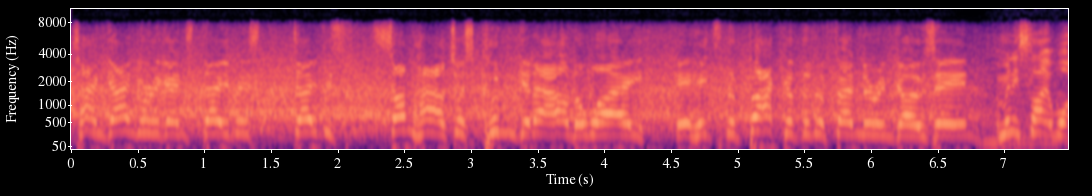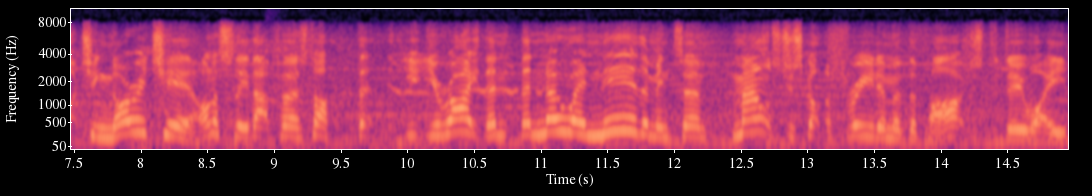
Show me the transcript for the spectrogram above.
Tanganga against Davies. Davies somehow just couldn't get out of the way. It hits the back of the defender and goes in. I mean, it's like watching Norwich here. Honestly, that first half. You're right. They're, they're nowhere near them in terms. Mount's just got the freedom of the park just to do what he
